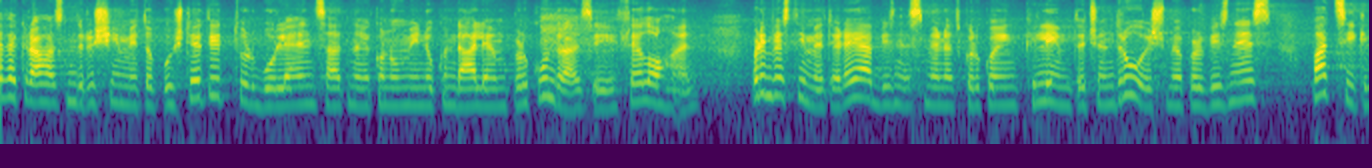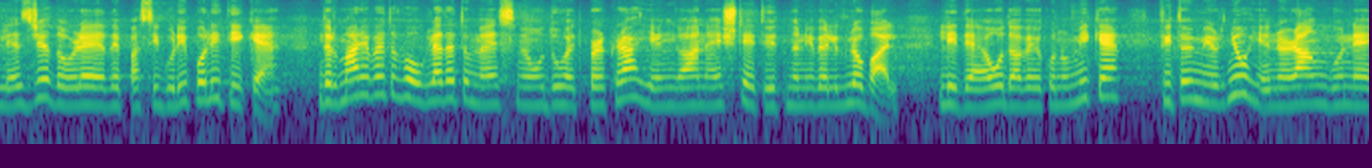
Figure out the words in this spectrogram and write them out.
Edhe krahas ndryshimit të pushtetit, turbulencat në ekonomi nuk ndalen, përkundrazi, thellohen. Për investime të reja, biznesmenët kërkojnë klimë të qëndrueshme për biznes, pa cikle zgjedhore dhe pasiguri politike. Ndërmarrjeve të vogla dhe të mesme u duhet përkrahje nga ana e shtetit në nivel global. Lidhja e odave ekonomike fitoi mirënjohje në rangun e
